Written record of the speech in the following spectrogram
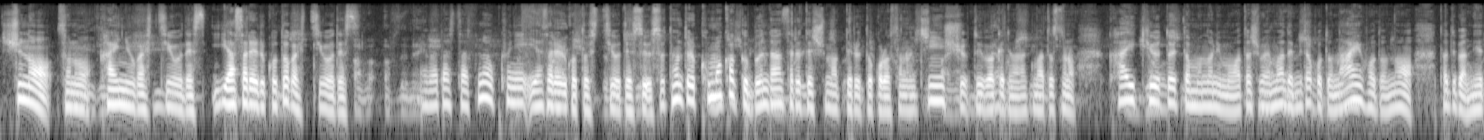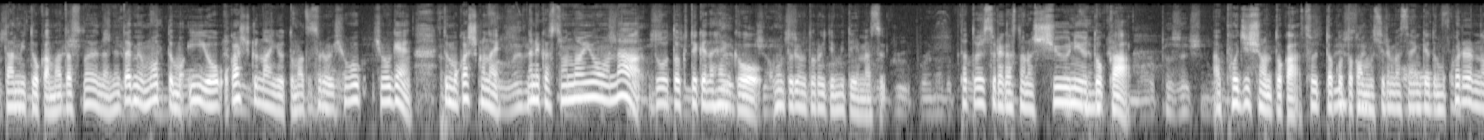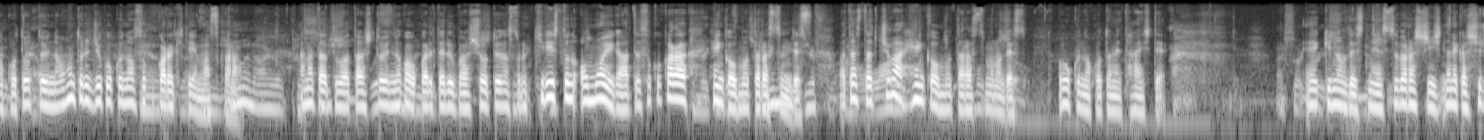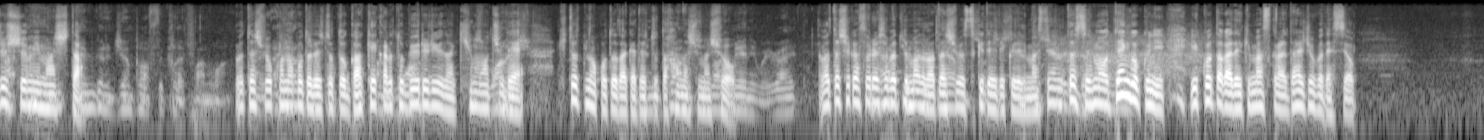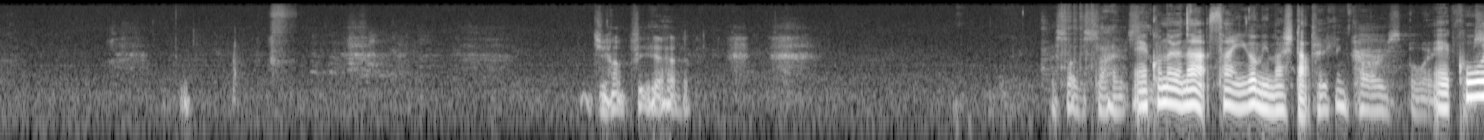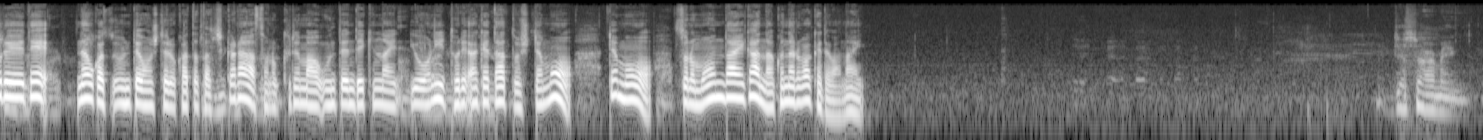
主のその介入が必要です。癒されることが必要です。私たちの国癒されること必要です。そして本当に細かく分断されてしまっているところ、その人種というわけではなく、またその階級といったものにも私は今まで見たことないほどの、例えば妬みとか、またそのような妬みを持ってもいいよ、おかしくないよと、またそれを表現してもおかしくない、何かそのような道徳的な変化を本当に驚いて見ています。たとえそれがその収入とか、ポジションとかそういったことかもしれませんけどもこれらのことというのは本当に自国の底から来ていますから。あなたと私というのが置かれている場所というのはそのキリストの思いがあってそこから変化をもたらすんです。私たちは変化をもたらすものです。多くのことに対して。えー昨日ですね素晴らしい何か印を見ました.私はこのことでちょっと崖から飛び降りるような気持ちで一つのことだけでちょっと話しましょう?私がそれを喋ってまだ私は好きでいてくれます。ね私もう天国に行くことができますから大丈夫ですよ sign that えー said, このようなサインを見ました。高齢で.なおかつ運転をしている方たちからその車を運転できないように取り上げたとしてもでもその問題がなくなるわけではない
